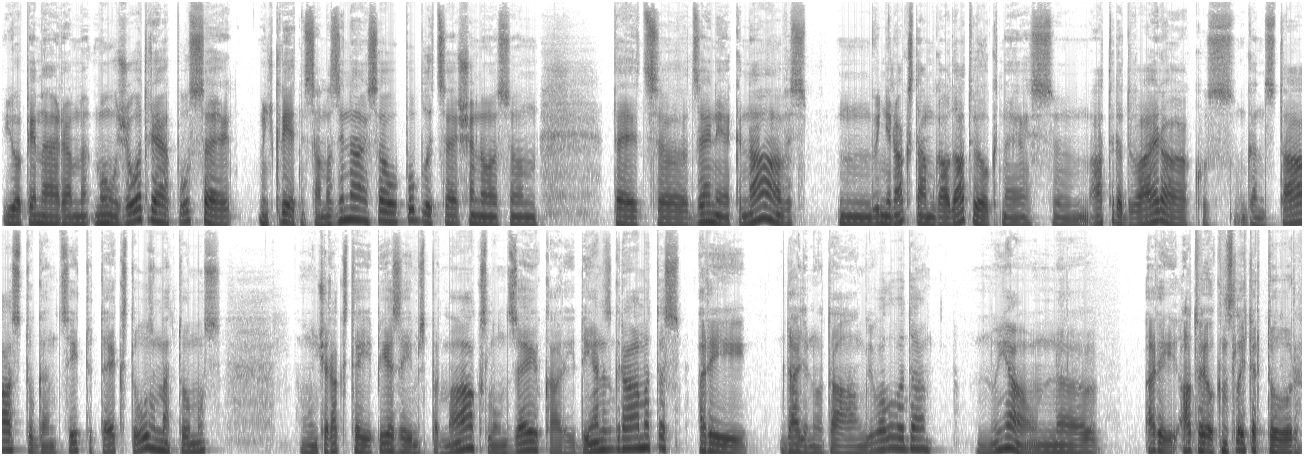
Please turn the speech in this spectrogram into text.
jo, piemēram, mūža otrajā pusē viņš krietni samazināja savu publicēšanos, un pēc uh, dzēnieka nāves mm, viņa rakstām galda atvilknēs mm, atrada vairākus gan stāstu, gan citu tekstu uzmetumus. Viņš rakstīja piezīmes par mākslu un dzeju, kā arī dienas grāmatas, arī daļa no tā angļu valodā. Nu jā, un uh, arī atvilknes literatūra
